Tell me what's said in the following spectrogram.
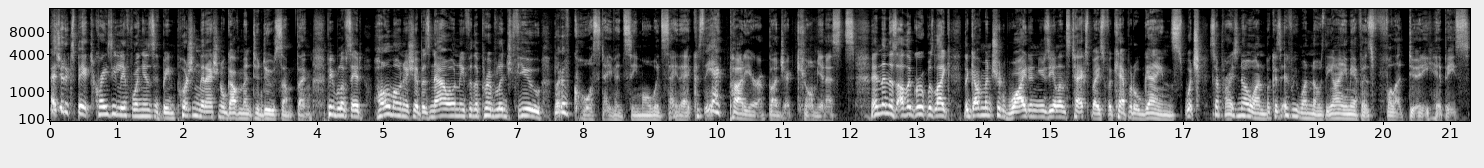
As you'd expect, crazy left wingers have been pushing the national government to do something. People have said home ownership is now only for the privileged few, but of course David Seymour would say that because the ACT Party are a bunch of communists. And then this other group was like, the government should widen New Zealand's tax base for capital gains, which surprised no one because everyone knows the IMF is full of dirty hippies.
